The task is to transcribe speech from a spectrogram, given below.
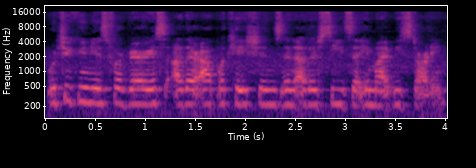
which you can use for various other applications and other seeds that you might be starting.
